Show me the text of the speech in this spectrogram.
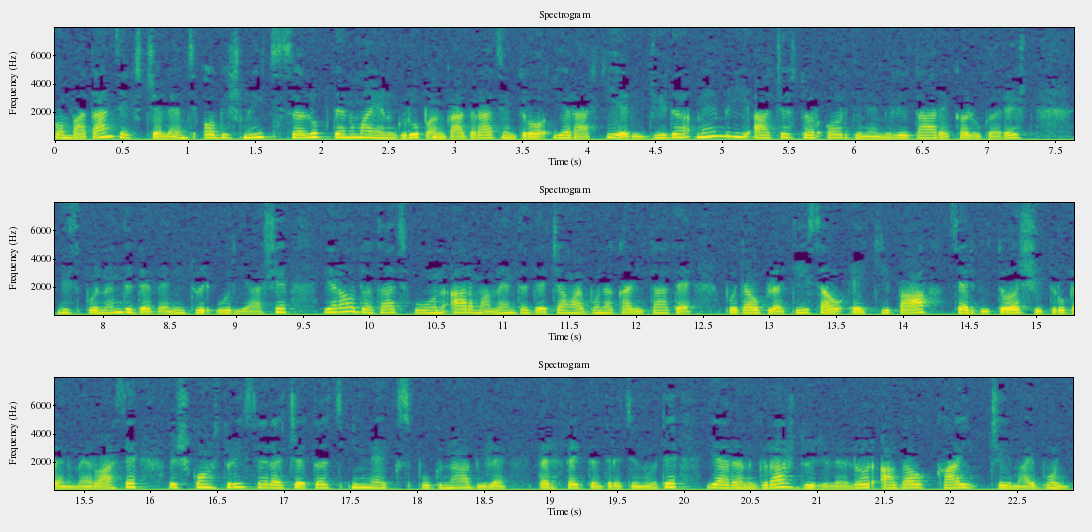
Combatanți excelenți, obișnuiți să lupte numai în grup încadrați într-o ierarhie rigidă, membrii acestor ordine militare călugărești, dispunând de venituri uriașe, erau dotați cu un armament de cea mai bună calitate, puteau plăti sau echipa servitori și trupe numeroase, își construiseră cetăți inexpugnabile, perfect întreținute, iar în grajdurile lor aveau cai cei mai buni.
